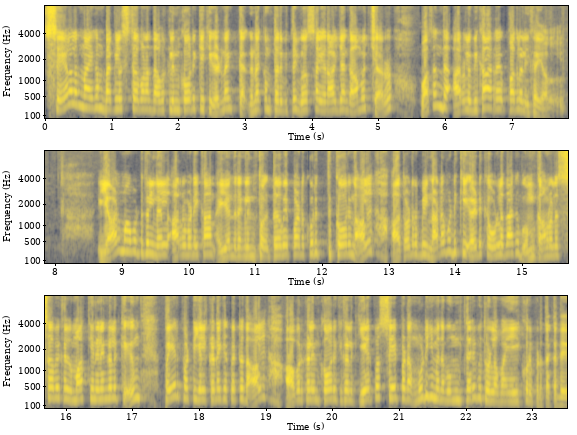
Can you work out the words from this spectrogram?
செயலாளர் நாயகம் டக்ளஸ் தேவானந்த் அவர்களின் கோரிக்கைக்கு இணக்க இணக்கம் தெரிவித்த விவசாய ராஜாங்க அமைச்சர் வசந்த அருள்விகார பதிலளிக்கையில் யாழ் மாவட்டத்தில் நெல் அறுவடைக்கான இயந்திரங்களின் தே- தேவைப்பாடு குறித்து கோரினால் அது தொடர்பில் நடவடிக்கை எடுக்க உள்ளதாகவும் காமராஜர் சேவைகள் மாத்திய நிலங்களுக்கு பெயர் பட்டியல் கிடைக்க பெற்றதால் அவர்களின் கோரிக்கைகளுக்கு ஏற்ப செயற்பட முடியும் எனவும் தெரிவித்துள்ளமை குறிப்பிடத்தக்கது.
